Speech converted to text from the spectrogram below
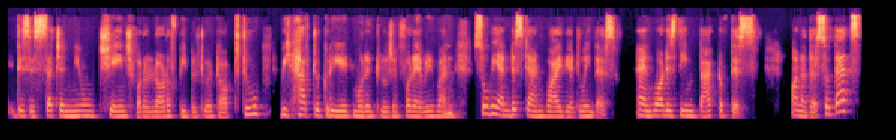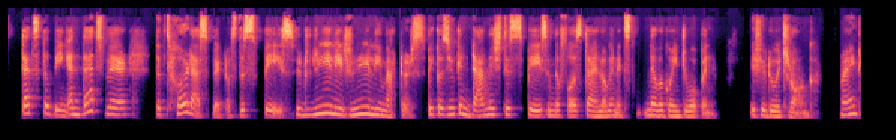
this is such a new change for a lot of people to adopt to we have to create more inclusion for everyone so we understand why we are doing this and what is the impact of this on others. So that's that's the being. And that's where the third aspect of the space really really matters because you can damage this space in the first dialogue and it's never going to open if you do it wrong right?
